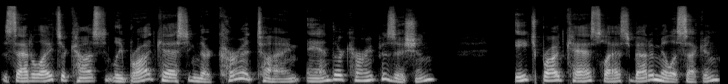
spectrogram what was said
The satellites are constantly broadcasting their current time and their current position. Each broadcast lasts about a millisecond.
